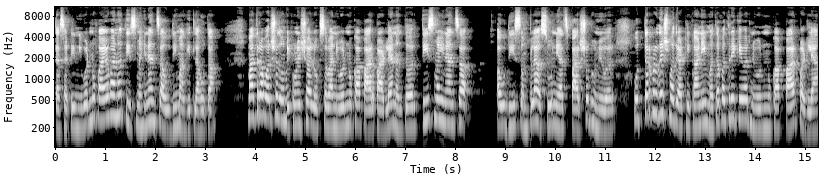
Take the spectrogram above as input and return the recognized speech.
त्यासाठी निवडणूक आयोगानं तीस महिन्यांचा अवधी मागितला होता. मात्र वर्ष दोन एकोणीसच्या लोकसभा निवडणुका पार पाडल्यानंतर तीस महिन्यांचा अवधी संपला असून याच पार्श्वभूमीवर उत्तर प्रदेशमध्ये या ठिकाणी मतपत्रिकेवर निवडणुका पार पडल्या.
